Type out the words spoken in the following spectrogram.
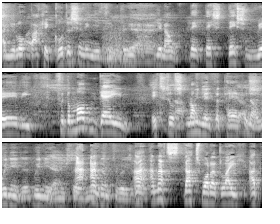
and you look back at Goodison and you think, Yeah. you know, this this really for the modern game, it's just Uh, not we need- for purpose. no we need a, we need a new stadium And, there's no two ways and, it and that's that's what I'd like. I'd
